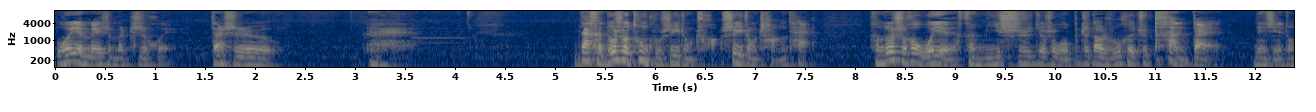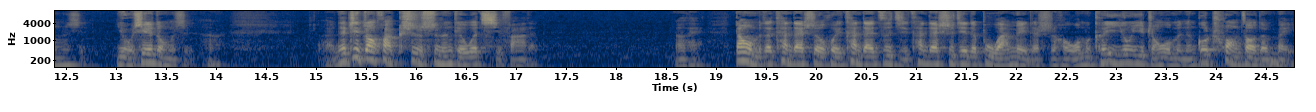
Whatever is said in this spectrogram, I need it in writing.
我也没什么智慧，但是，唉，但很多时候痛苦是一种常是一种常态，很多时候我也很迷失，就是我不知道如何去看待那些东西，有些东西啊，啊，那这段话是是能给我启发的，OK。当我们在看待社会、看待自己、看待世界的不完美的时候，我们可以用一种我们能够创造的美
